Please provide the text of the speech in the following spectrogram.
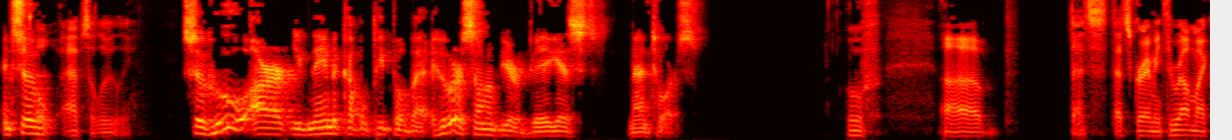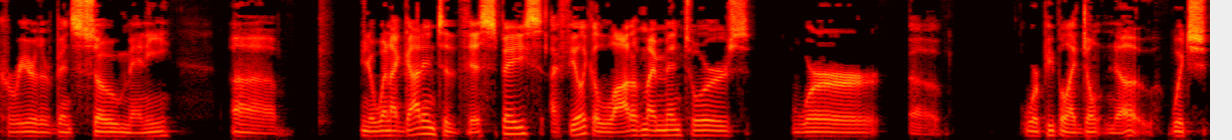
And so, oh, absolutely. So, who are you've named a couple people, but who are some of your biggest mentors? Oof, uh, that's that's great. I mean, throughout my career, there have been so many. Uh, you know, when I got into this space, I feel like a lot of my mentors were uh, were people I don't know, which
